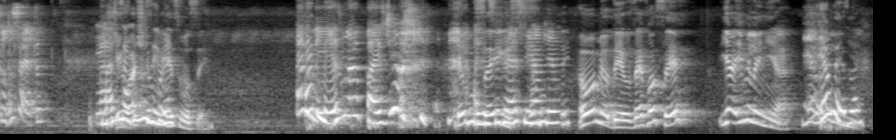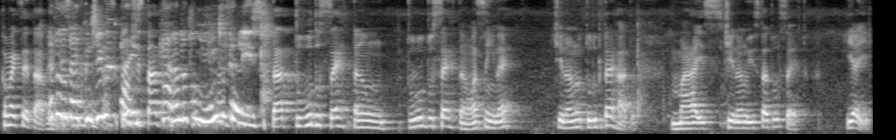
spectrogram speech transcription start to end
Tudo certo. Mas eu acho que eu conheço você. É mesmo, rapaz? De... Eu não A gente se sei. conhece Oh, meu Deus, é você? E aí, Mileninha? Eu mesma. Como é que você tá, Tá bebê? tudo certo contigo, rapaz? Tá- Caramba, eu tô muito feliz. Tá tudo certão, tudo certão. Assim, né? Tirando tudo que tá errado. Mas, tirando isso, tá tudo certo. E aí?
